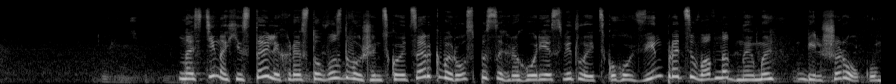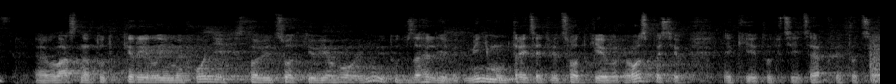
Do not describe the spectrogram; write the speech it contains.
На стінах і стелі Хрестово-Здвиженської церкви розписи Григорія Світлицького. Він працював над ними більше року. Е, Власне, тут Кирило і Мефодій, 100% його, ну і тут взагалі мінімум 30% розписів, які тут в цій церкві, то це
